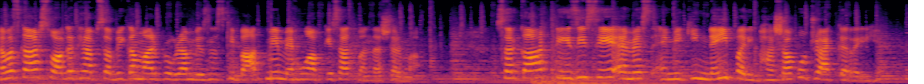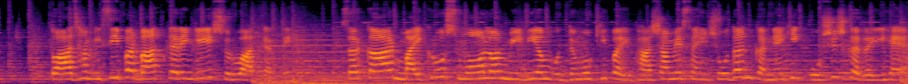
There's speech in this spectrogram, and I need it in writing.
नमस्कार, स्वागत है आप सभी का हमारे प्रोग्राम बिज़नेस की बात में। मैं हूँ आपके साथ वंदा शर्मा। सरकार तेज़ी से एमएसएमई की नई परिभाषा को ट्रैक कर रही है। तो आज हम इसी पर बात करेंगे, शुरुआत करते हैं। सरकार माइक्रो स्मॉल और मीडियम उद्यमों की परिभाषा में संशोधन करने की कोशिश कर रही है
